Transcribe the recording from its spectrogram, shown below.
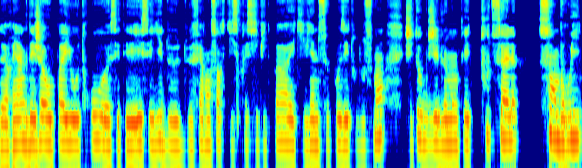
rien que déjà au pas et au trot, c'était essayer de, de faire en sorte qu'il se précipite pas et qu'il vienne se poser tout doucement. J'étais obligée de le monter toute seule, sans bruit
